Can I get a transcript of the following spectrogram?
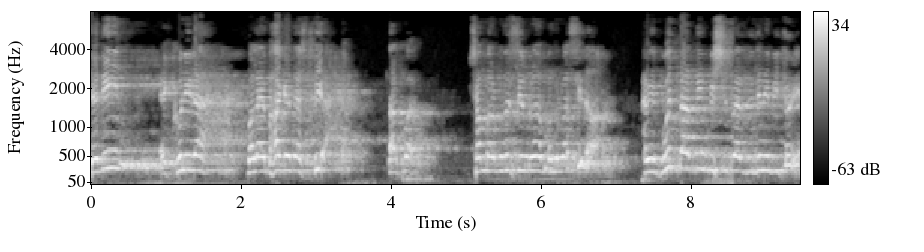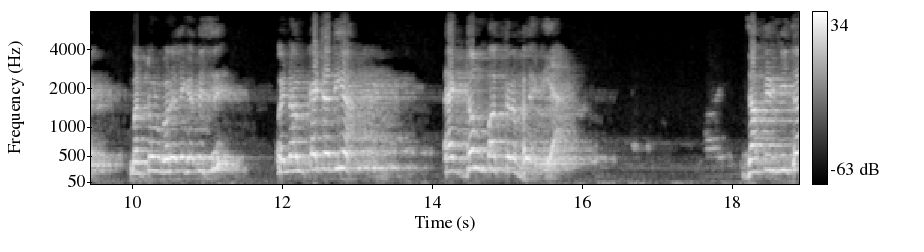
যেদিন এই খুনিরা বলে ভাগে দেশ তারপর সোমবার মধ্যে না, মঙ্গলবার ছিল আমি বুধবার দিন বৃহস্পতিবার দুদিনের ভিতরে মানে টোল ঘরে লিখে দিছি ওই নাম কাইটা দিয়া একদম বাদ করে ফেলে দিয়া। জাতির পিতা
